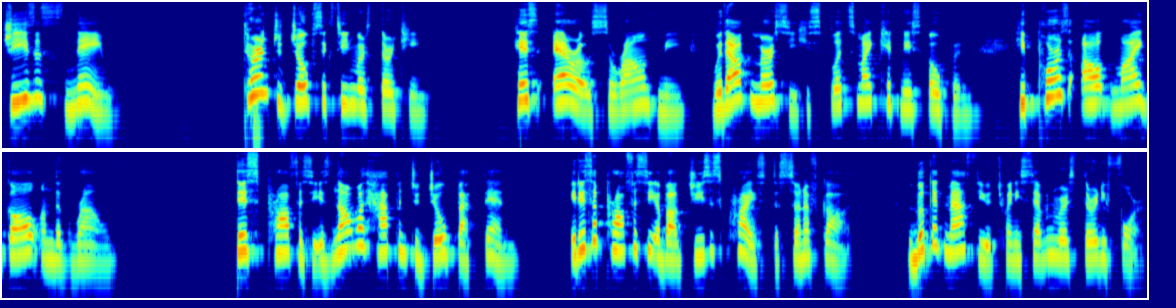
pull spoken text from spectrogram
Jesus' name. Turn to Job 16, verse 13. His arrows surround me. Without mercy, he splits my kidneys open. He pours out my gall on the ground. This prophecy is not what happened to Job back then. It is a prophecy about Jesus Christ, the Son of God. Look at Matthew 27, verse 34.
